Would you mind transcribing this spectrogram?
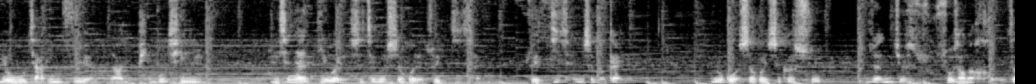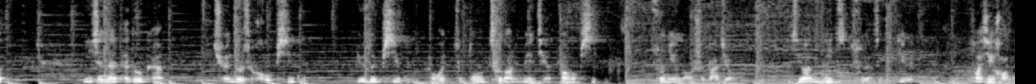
又无家庭资源让你平步青云。你现在的地位是这个社会的最底层，最底层什么概念？如果社会是棵树，人就是树上的猴子。你现在抬头看，全都是猴屁股，有的屁股还会主动凑到你面前放个屁，说你老实巴交。只要你一直处在这个地位，放心好了，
